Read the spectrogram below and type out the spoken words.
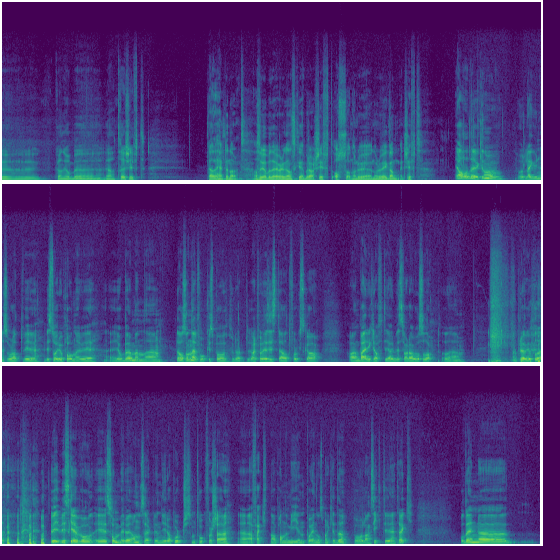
kan jobbe ja, treskift. Ja, det er helt enormt. Og så jobber dere vel ganske bra skift også når du, når du er i gang med et skift. Ja, det er jo ikke noe å legge under stol at vi, vi står jo på når vi eh, jobber, men eh, det er også en del fokus på, så klart, i hvert fall i det siste, at folk skal ha en bærekraftig arbeidshverdag også, da. Så det, man prøver jo på det. vi, vi skrev jo i sommer og annonserte vi en ny rapport som tok for seg eh, effekten av pandemien på eiendomsmarkedet på langsiktig trekk. Og den uh,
